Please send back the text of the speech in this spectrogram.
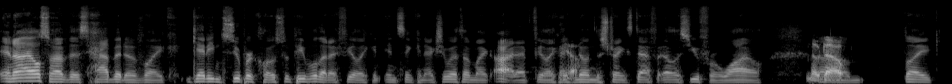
and I also have this habit of like getting super close with people that I feel like an instant connection with. I'm like, all right, I feel like I've known the strength staff at LSU for a while. No doubt. Um, like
